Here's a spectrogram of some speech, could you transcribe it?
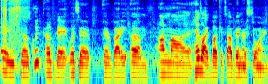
Hey, so quick update. What's up, everybody? Um, on my headlight buckets I've been restoring.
